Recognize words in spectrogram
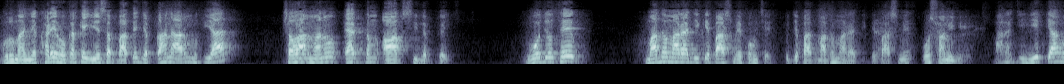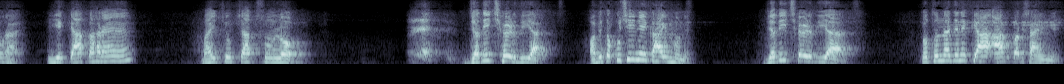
गुरु मान ने खड़े होकर के ये सब बातें, जब कहना आरंभ किया, सभा मानो, एकदम आग सी लग गई। वो जो थे, माधव महाराज जी के पास में पहुँचे। पूज्यपात माधव महाराज जी के पास में, वो स्वामी जी। महाराज जी, ये क्या हो रहा है? ये क्या कह रहे हैं? भाई, चुपचाप सुन लो। यदि छेड़ दिया, अभी तो कुछ ही नहीं कहा इन्होंने। यदि छेड़ दिया तो तुम न जाने क्या आग बरसाएँगे?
